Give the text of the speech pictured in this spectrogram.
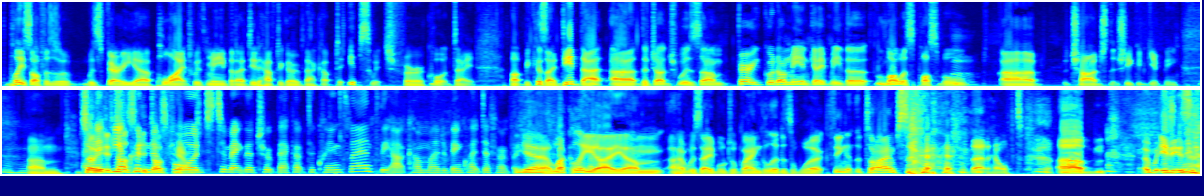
The police officer was very uh, polite with me, but I did have to go back up to Ipswich for a court date. But because I did that, uh, the judge was um, very good on me and gave me the lowest possible. Uh, charge that she could give me. Um, so and if it you does. couldn't does count. afford to make the trip back up to Queensland, the outcome might have been quite different for you. Yeah, luckily I um I was able to wangle it as a work thing at the time, so that helped. Um, it is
